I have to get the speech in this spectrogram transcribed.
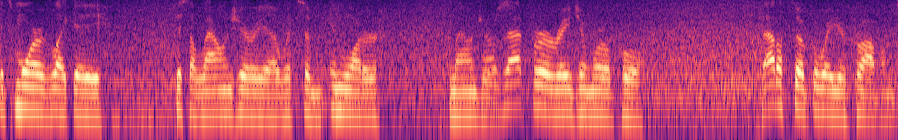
it's more of like a just a lounge area with some in-water loungers. How's that for a raging whirlpool? That'll soak away your problems.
